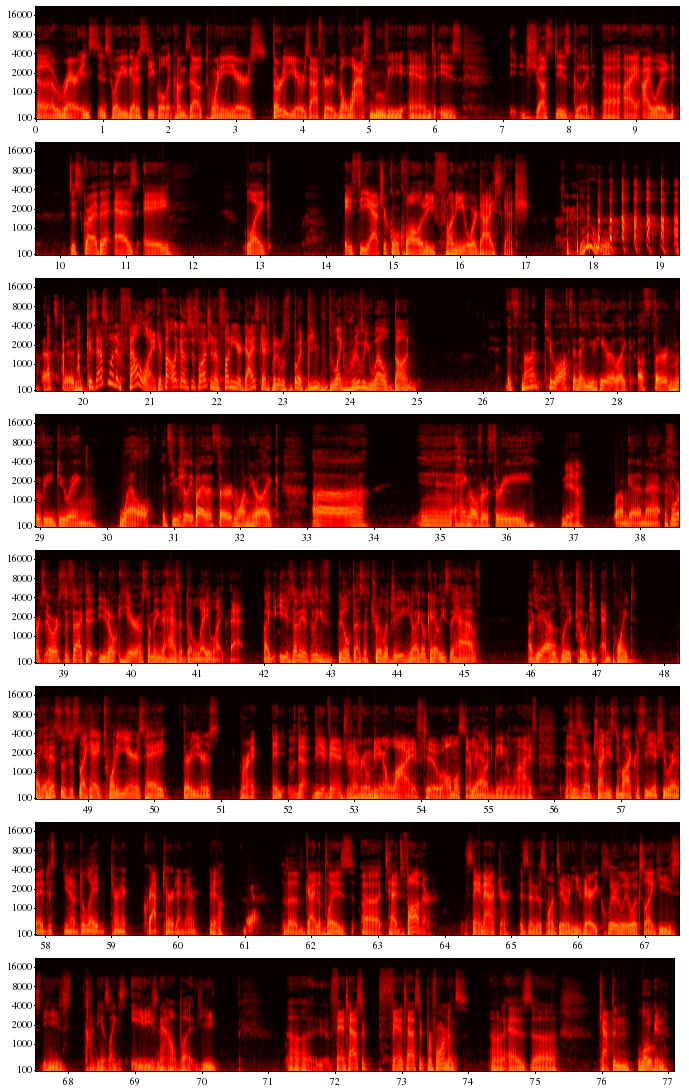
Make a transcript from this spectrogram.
Uh, a rare instance where you get a sequel that comes out 20 years, 30 years after the last movie and is just as good. Uh, I, I would describe it as a like a theatrical quality funny or die sketch. Ooh, that's good. Because that's what it felt like. It felt like I was just watching a funny or die sketch, but it was but being like really well done. It's not too often that you hear like a third movie doing well. It's usually by the third one you're like, uh, eh, Hangover three, Yeah. where I'm getting at. or it's or it's the fact that you don't hear of something that has a delay like that. Like you- something, if something is built as a trilogy, you're like, okay, at least they have, a, Yeah. hopefully a cogent endpoint. Like Yeah. this was just like, hey, 20 years, hey, 30 years. Right. And that the advantage of everyone being alive too, almost everybody being alive. Uh, There's no Chinese democracy issue where they just you know delay it and turn a crap turd in there. yeah. Yeah. The guy that plays uh, Ted's father, the same actor, is in this one too, and he very clearly looks like he's he's kind of be in his like his 80s now, but he uh fantastic fantastic performance uh as uh Captain Logan.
